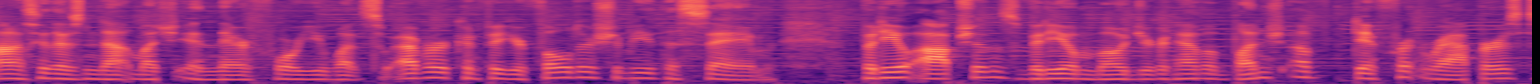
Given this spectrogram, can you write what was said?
honestly there's not much in there for you whatsoever, configure folder should be the same. Video options, video mode, you're going to have a bunch of different wrappers.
